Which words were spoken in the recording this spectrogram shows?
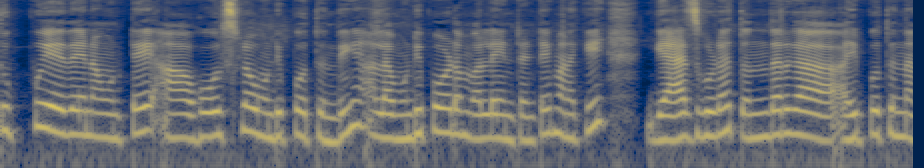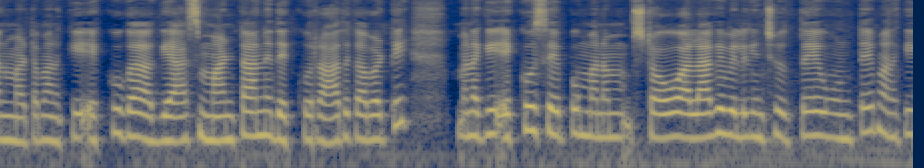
తుప్పు ఏదైనా ఉంటే ఆ హోల్స్లో ఉండిపోతుంది. అలా ఉండిపోవడం వల్ల ఏంటంటే మనకి గ్యాస్ కూడా తొందరగా అయిపోతుంది అనమాట మనకి ఎక్కువగా గ్యాస్ మంట అనేది ఎక్కువ రాదు కాబట్టి మనకి ఎక్కువసేపు మనం స్టవ్ అలాగే వెలిగించుతే ఉంటే మనకి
